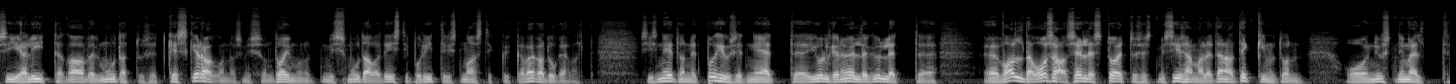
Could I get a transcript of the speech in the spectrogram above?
siia liita ka veel muudatused Keskerakonnas, mis on toimunud, mis muudavad Eesti poliitilist maastikku ikka väga tugevalt, siis need on need põhjused, nii et äh, julgen öelda küll, et äh, valdav osa sellest toetusest, mis Isamaale täna tekkinud on, on just nimelt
